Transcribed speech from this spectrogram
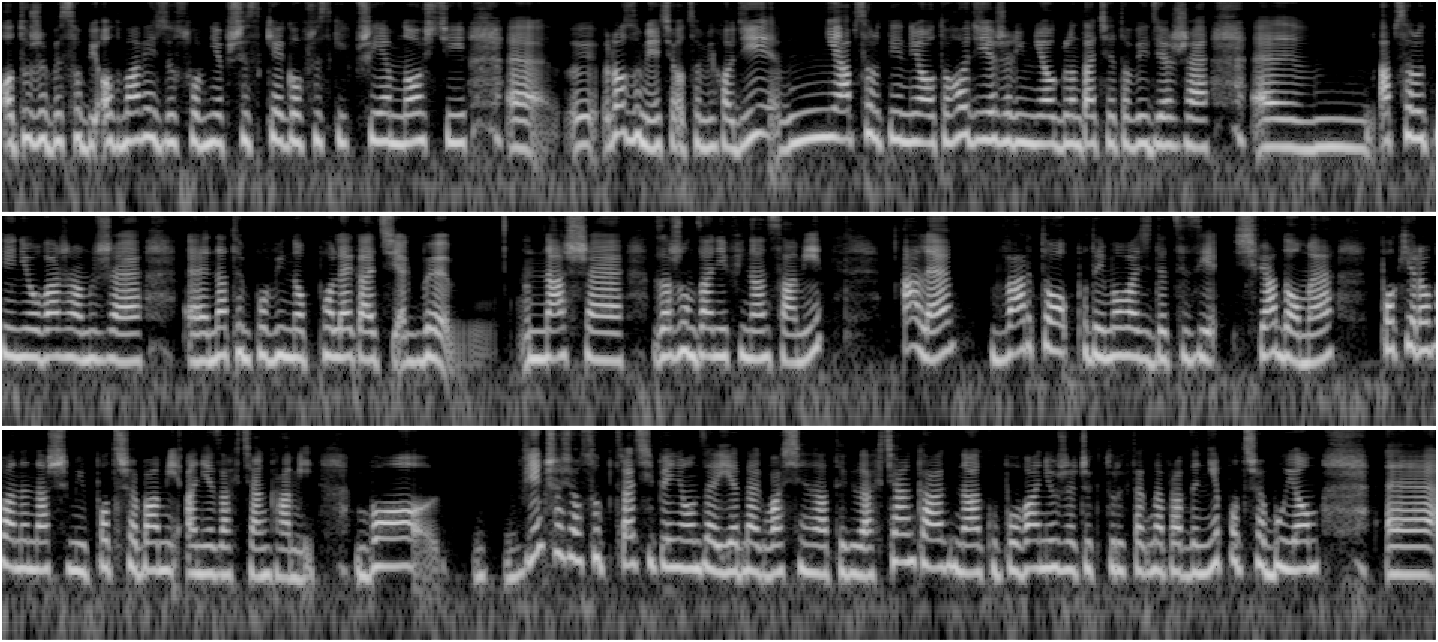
o to, żeby sobie odmawiać dosłownie wszystkiego, wszystkich przyjemności. E, y, rozumiecie o co mi chodzi? Nie, absolutnie nie o to chodzi. Jeżeli mnie oglądacie, to wiecie, że e, absolutnie nie uważam, że e, na tym powinno polegać jakby nasze zarządzanie finansami, ale warto podejmować decyzje świadome, pokierowane naszymi potrzebami, a nie zachciankami, bo większość osób traci pieniądze jednak właśnie na tych zachciankach, na kupowaniu rzeczy, których tak naprawdę nie potrzebują, e,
